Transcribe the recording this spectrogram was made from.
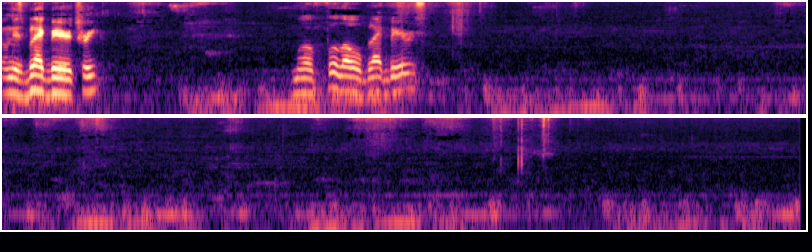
on this blackberry tree. More full old blackberries.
